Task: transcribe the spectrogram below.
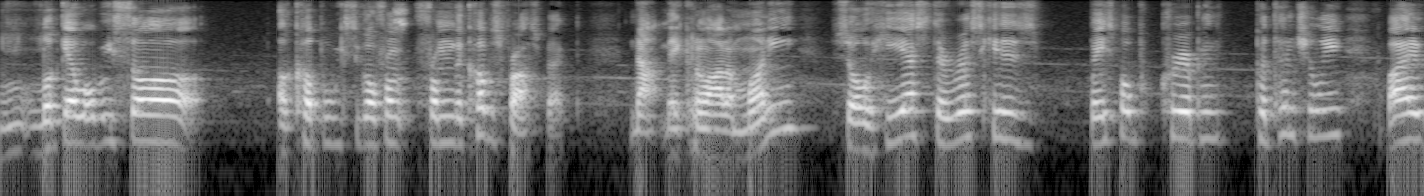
L- look at what we saw a couple weeks ago from from the Cubs prospect, not making a lot of money, so he has to risk his baseball career potentially by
